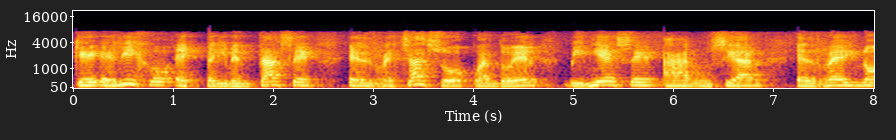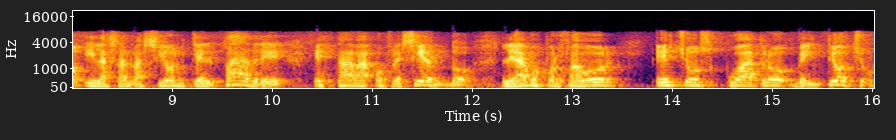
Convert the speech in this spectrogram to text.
que el Hijo experimentase el rechazo cuando Él viniese a anunciar el reino y la salvación que el Padre estaba ofreciendo. Leamos por favor Hechos 4:28.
